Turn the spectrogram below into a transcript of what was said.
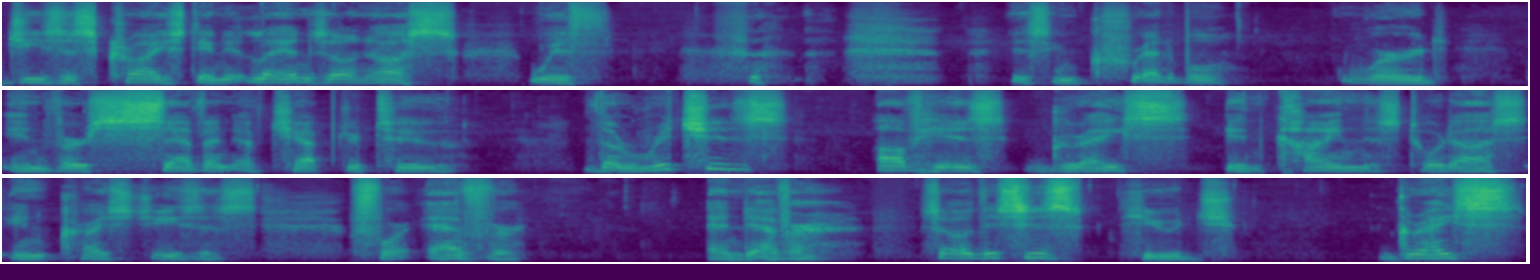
Jesus Christ, and it lands on us with this incredible word in verse 7 of chapter 2 the riches of his grace in kindness toward us in Christ Jesus forever and ever. So, this is huge. Grace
